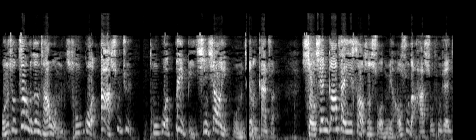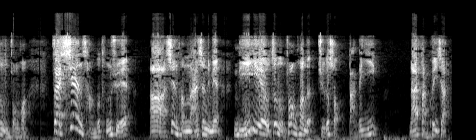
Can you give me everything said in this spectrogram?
我们说正不正常？我们通过大数据，通过对比性效应，我们就能看出来。首先，刚才伊思老师所描述的哈，苏同学这种状况，在现场的同学啊，现场的男生里面，你也有这种状况的，举个手，打个一，来反馈一下，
